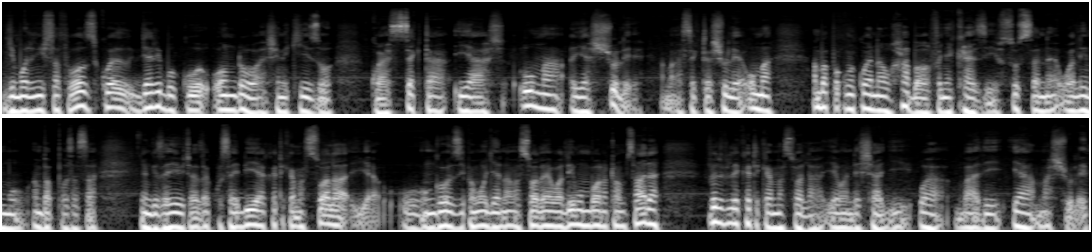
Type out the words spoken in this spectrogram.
jimboni New South Wales kujaribu kuondoa shinikizo kwa sekta ya umma ya shule ama sekta ya shule ya umma ambapo kumekuwa na uhaba wa wafanyakazi hususan walimu, ambapo sasa nyongeza hiyo itaweza kusaidia katika maswala ya uongozi pamoja na maswala ya walimu ambao wanatoa msaada vilevile katika maswala ya uendeshaji wa baadhi ya mashule.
